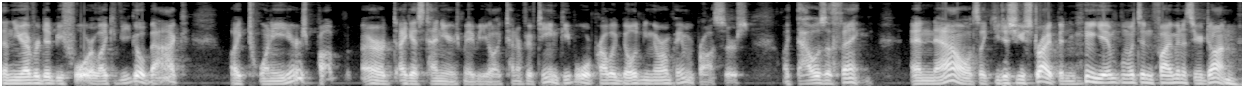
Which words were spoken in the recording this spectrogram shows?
than you ever did before. Like if you go back like 20 years, pop, or I guess 10 years, maybe like 10 or 15, people were probably building their own payment processors. Like that was a thing. And now it's like you just use Stripe and you implement it in five minutes and you're done. Mm.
